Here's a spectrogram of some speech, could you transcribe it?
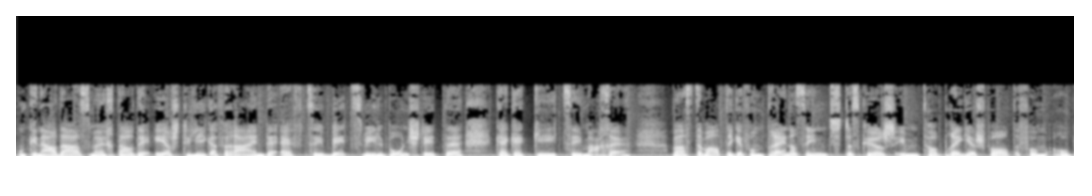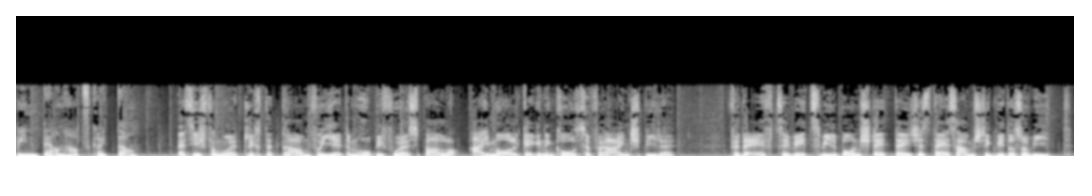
Und genau das möchte auch der erste Ligaverein, der FC Wetzwil Bundstätten, gegen GC machen. Was die Erwartungen vom Trainer sind, das hörst du im Top Regiosport vom Robin Bernhardsgrütter. Es ist vermutlich der Traum von jedem Hobbyfußballer, einmal gegen einen grossen Verein spielen. Für den FC Wetzwil Bonstetten ist es diesen Samstag wieder so weit.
